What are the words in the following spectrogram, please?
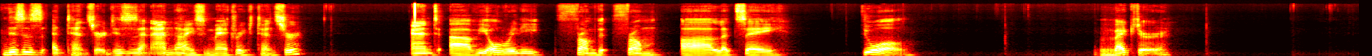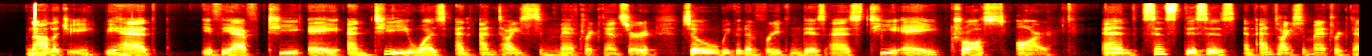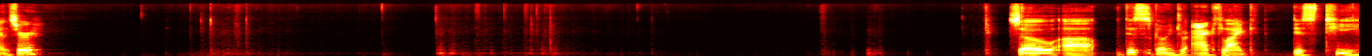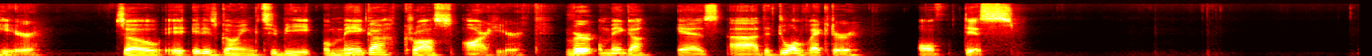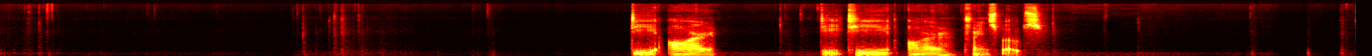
This is a tensor. This is an anti-symmetric tensor. And uh, we already, from the from uh, let's say, dual vector analogy, we had if we have TA and T was an anti-symmetric tensor, so we could have written this as TA cross R. And since this is an anti-symmetric tensor, so uh, this is going to act like this t here. So it, it is going to be omega cross r here, where omega is uh, the dual vector of this. dr dt r transpose.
